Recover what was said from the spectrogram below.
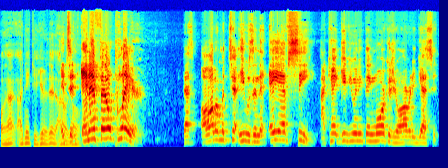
Well, I, I need to hear this. I It's don't an. NFL player. That's all I'm gonna tell. He was in the AFC. I can't give you anything more because you already guess it.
